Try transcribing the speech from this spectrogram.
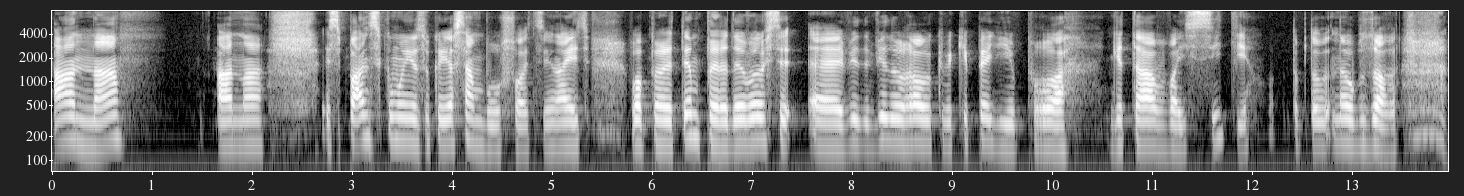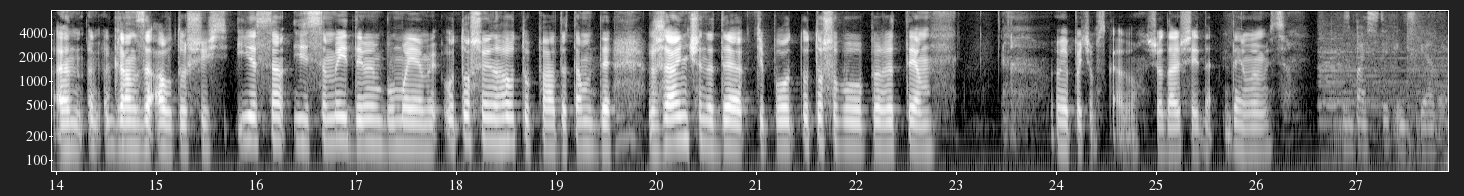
а на. А на іспанському язику я сам був в шоці. Навіть бо перед тим передивився е, від, відеоролик Вікіпедії про GTA Vice City, тобто на обзор е, Grand Theft Auto 6. І, сам, і самий де він був Майамі. Ото, що він грав, то правда, там, де женщина, де, типу, ото, що було перед тим. Я потім скажу, що далі йде. Дивимося. by sticking together,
